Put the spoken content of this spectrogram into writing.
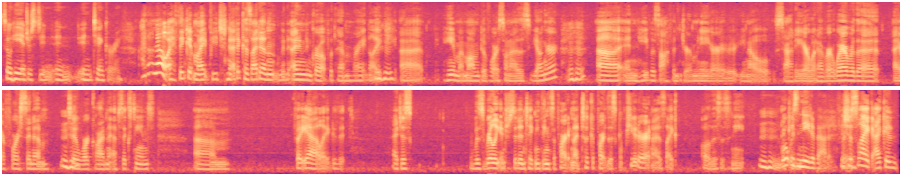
So he interested in, in, in tinkering. I don't know. I think it might be genetic because I didn't. I didn't grow up with him, right? Like Mm-hmm. uh, he and my mom divorced when I was younger, uh, and he was off in Germany or you know Saudi or whatever, wherever the Air Force sent him Mm-hmm. to work on F-16s. Um, but yeah, like I just was really interested in taking things apart, and I took apart this computer, and I was like, "Oh, this is neat." Mm-hmm. What I was neat about it? It's you? just like I could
